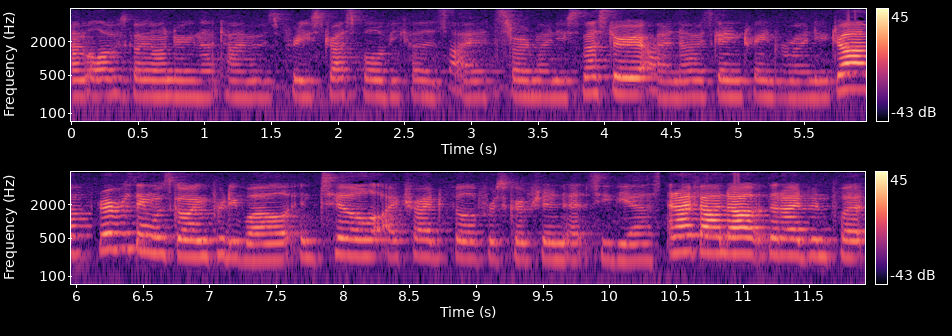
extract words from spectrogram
Um, a lot was going on during that time. It was pretty stressful because I had started my new semester and I was getting trained for my new job. But everything was going pretty well until I tried to fill a prescription at CVS and I found out that I'd been put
